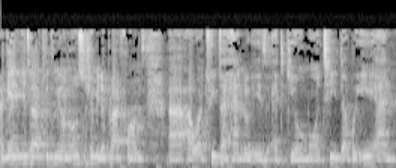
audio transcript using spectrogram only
Again, interact with me on all social media platforms. Uh, our Twitter handle is at Gilmore TWE and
